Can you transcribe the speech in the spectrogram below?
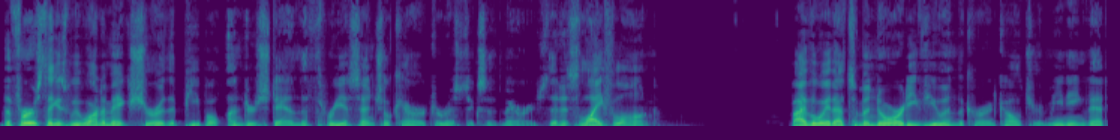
The first thing is we want to make sure that people understand the three essential characteristics of marriage, that it's lifelong. By the way, that's a minority view in the current culture, meaning that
